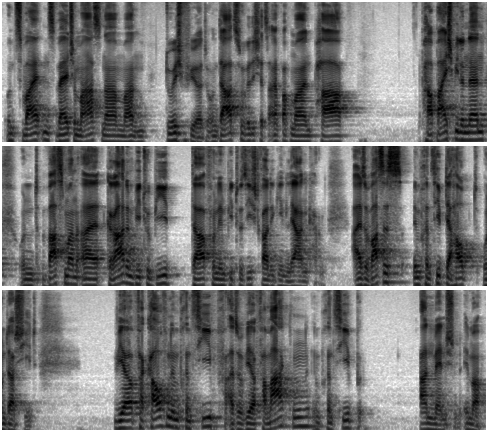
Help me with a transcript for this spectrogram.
und zweitens, welche Maßnahmen man durchführt. Und dazu will ich jetzt einfach mal ein paar, paar Beispiele nennen und was man gerade im B2B da von den B2C-Strategien lernen kann. Also was ist im Prinzip der Hauptunterschied? Wir verkaufen im Prinzip, also wir vermarkten im Prinzip an Menschen immer.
